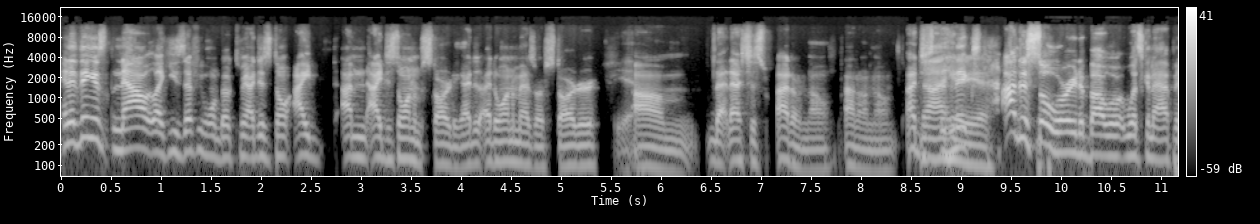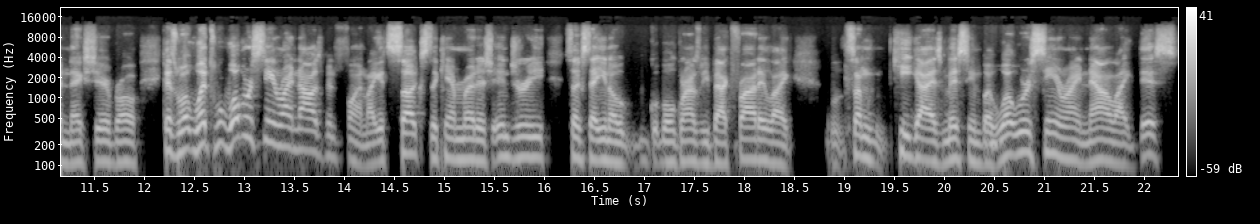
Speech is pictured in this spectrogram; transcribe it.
And the thing is, now like he's definitely warmed up to me. I just don't. I I'm I just don't want him starting. I, just, I don't want him as our starter. yeah. Um, that that's just I don't know. I don't know. I just I hear Knicks. ya. I'm just so worried about what, what's gonna happen next year, bro. Because what what what we're seeing right now has been fun. Like it sucks the Cam Reddish injury. Sucks that you know Will Grimes will be back Friday. Like some key guys missing. But what we're seeing right now, like this.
